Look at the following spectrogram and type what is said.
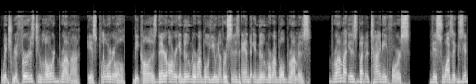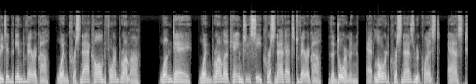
which refers to Lord Brahma, is plural, because there are innumerable universes and innumerable Brahmas. Brahma is but a tiny force. This was exhibited in Dvaraka, when Krishna called for Brahma. One day, when Brahma came to see Krishna at Dvaraka, the doorman, at Lord Krishna's request, asked,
